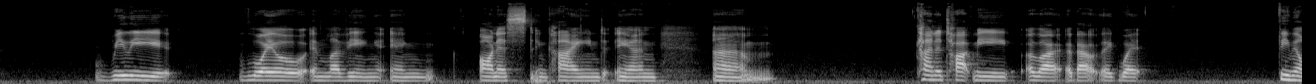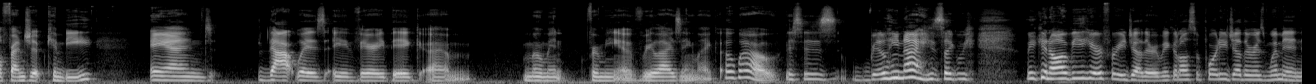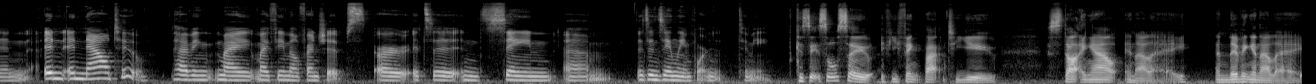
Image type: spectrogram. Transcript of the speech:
really loyal and loving and honest and kind and um, kind of taught me a lot about like what female friendship can be. And that was a very big um, moment for me of realizing like oh wow this is really nice. Like we we can all be here for each other. We can all support each other as women and and, and now too having my my female friendships are it's a insane um, it's insanely important to me Because it's also, if you think back to you starting out in LA and living in LA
